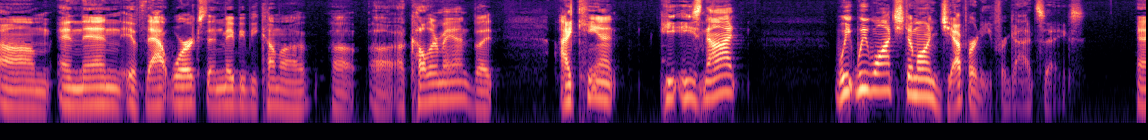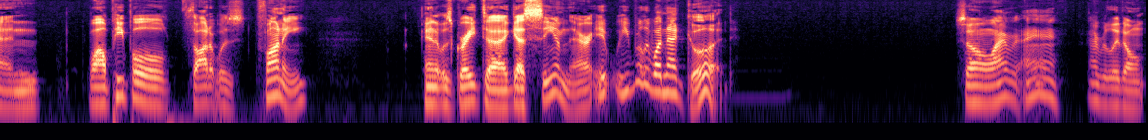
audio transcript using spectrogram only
Um, and then if that works, then maybe become a, a, a color man. But I can't. He, he's not. We we watched him on Jeopardy for God's sakes, and while people thought it was funny, and it was great to I guess see him there, it, he really wasn't that good. So I eh, I really don't.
